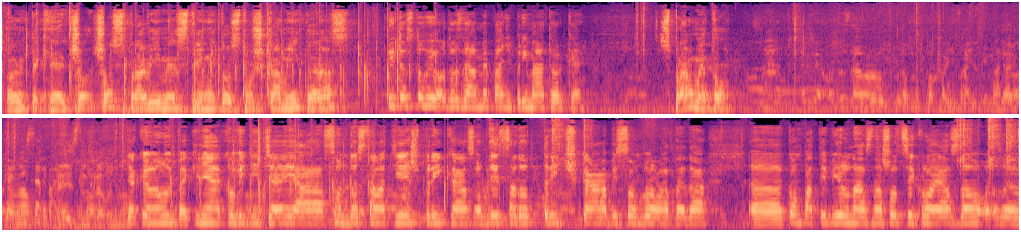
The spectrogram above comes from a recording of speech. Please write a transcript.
Veľmi pekne. Čo, čo spravíme s týmito stužkami teraz? Tieto stuhy odozdáme pani primátorke. Spravme to. Ďakujem veľmi pekne. Ako vidíte, ja som dostala tiež príkaz obdieť sa do trička, aby som bola teda uh, kompatibilná s našou cyklojazdou. Uh,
